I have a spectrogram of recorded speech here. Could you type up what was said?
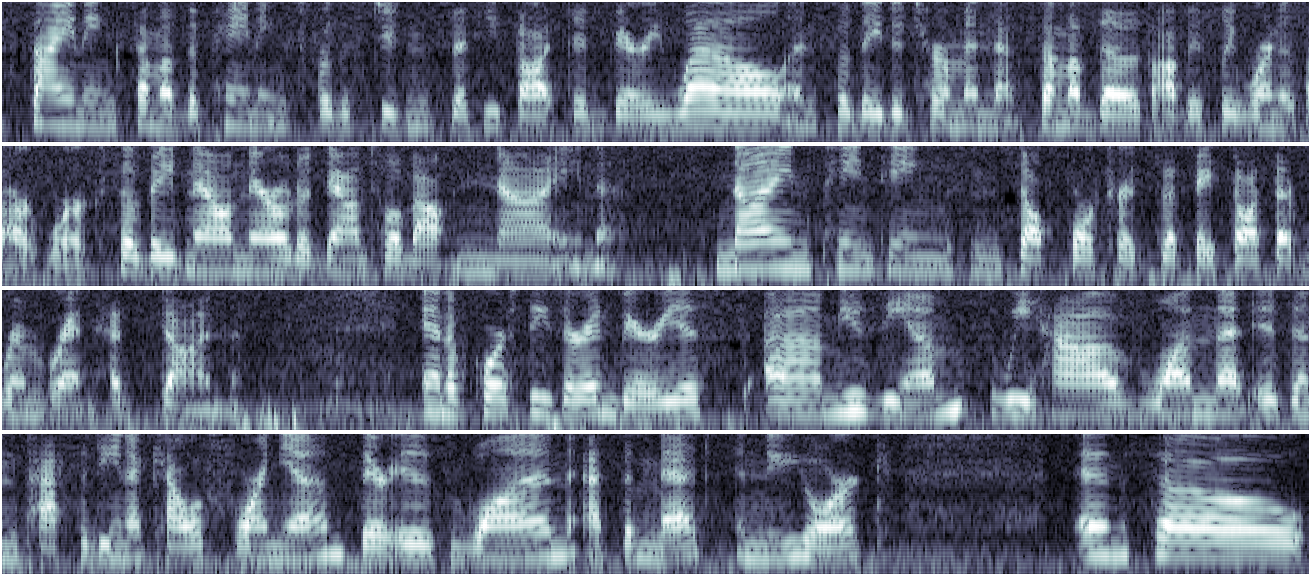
signing some of the paintings for the students that he thought did very well and so they determined that some of those obviously weren't his artwork so they've now narrowed it down to about nine nine paintings and self-portraits that they thought that Rembrandt had done and of course, these are in various uh, museums. We have one that is in Pasadena, California. There is one at the Met in New York. And so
